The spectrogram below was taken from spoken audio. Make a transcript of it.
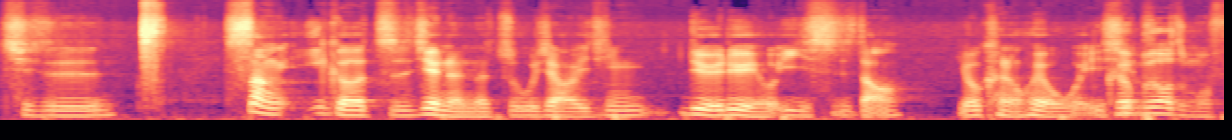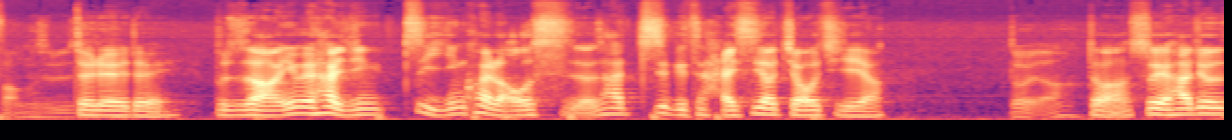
其实上一个执剑人的主角已经略略有意识到有可能会有危险可不。知道怎么防，是不是？对对对，不知道，因为他已经自己已经快老死了，他这个还是要交接啊，对啊，对吧、所以他就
